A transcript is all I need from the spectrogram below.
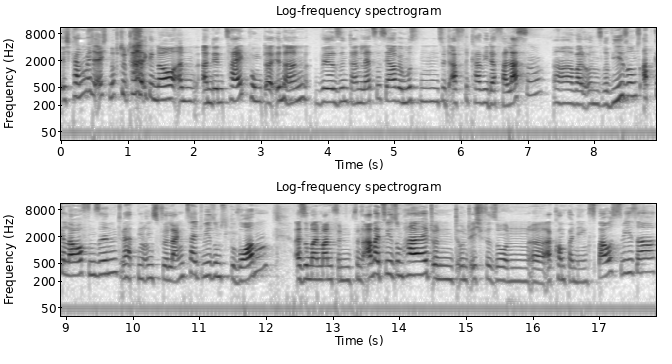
ich kann mich echt noch total genau an, an den Zeitpunkt erinnern. Wir sind dann letztes Jahr, wir mussten Südafrika wieder verlassen, äh, weil unsere Visums abgelaufen sind. Wir hatten uns für Langzeitvisums beworben. Also mein Mann für, für ein Arbeitsvisum halt und, und ich für so ein äh, Accompanying Spouse Visa.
